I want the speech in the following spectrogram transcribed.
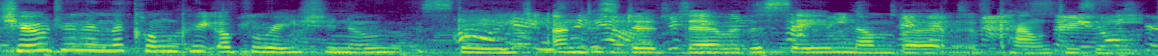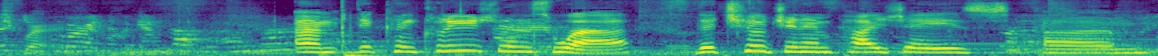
Children in the concrete operational stage understood there were the same number of counters in each row. Um, the conclusions were the children in Piaget's um,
